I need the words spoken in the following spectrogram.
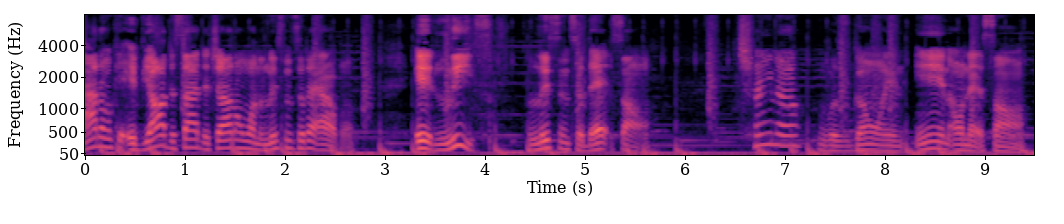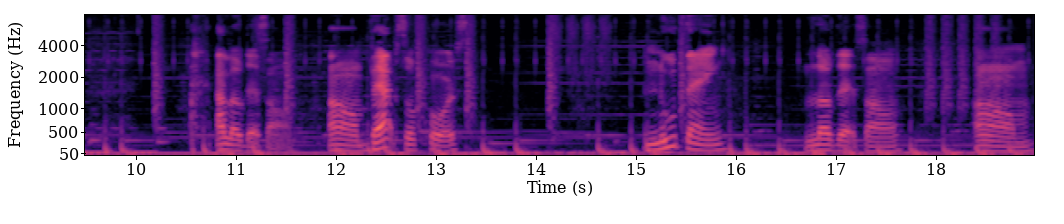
I don't care. If y'all decide that y'all don't want to listen to the album, at least listen to that song. Trina was going in on that song. I love that song. Um, Baps, of course. New Thing. Love that song. Um,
